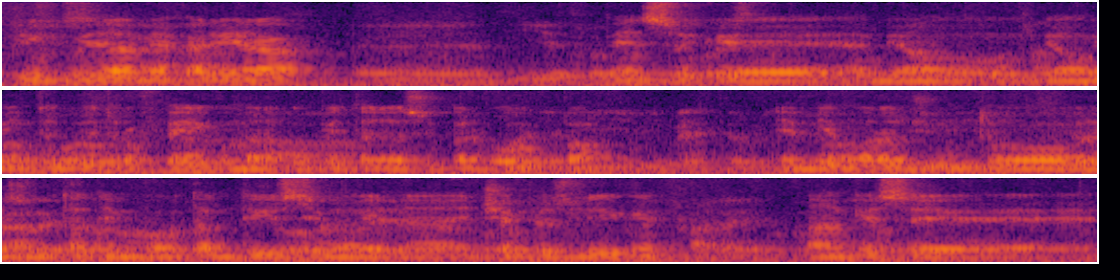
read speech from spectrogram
fin qui della mia carriera. Penso che abbiamo, abbiamo vinto due trofei come la Coppa Italia Supercoppa e abbiamo raggiunto risultati importantissimi in, in Champions League, anche se,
